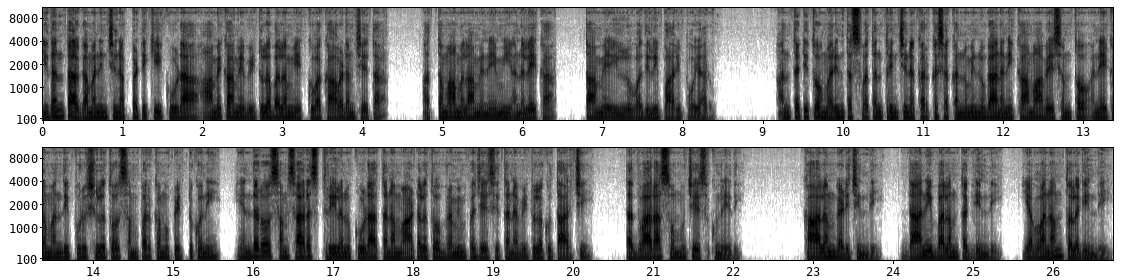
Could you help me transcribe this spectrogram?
ఇదంతా గమనించినప్పటికీ కూడా ఆమెకామె విటుల బలం ఎక్కువ కావడం చేత అత్తమామలామెనేమీ అనలేక తామే ఇల్లు వదిలి పారిపోయారు. అంతటితో మరింత స్వతంత్రించిన కర్కశ కన్నుమిన్నుగానని కామావేశంతో అనేక మంది పురుషులతో సంపర్కము పెట్టుకొని ఎందరో సంసార స్త్రీలను కూడా తన మాటలతో భ్రమింపజేసి తన విటులకు తార్చి తద్వారా సొమ్ము చేసుకునేది. కాలం గడిచింది. దాని బలం తగ్గింది. యవ్వనం తొలగింది.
